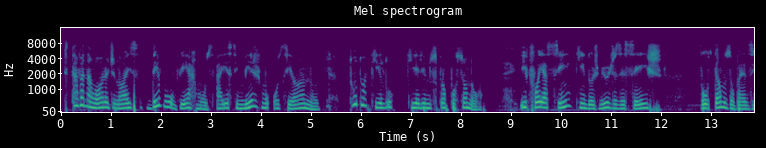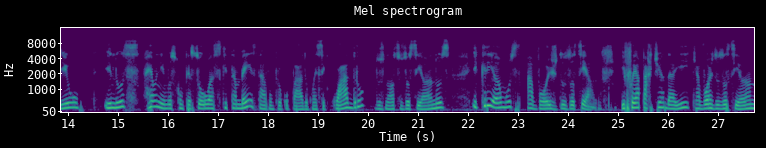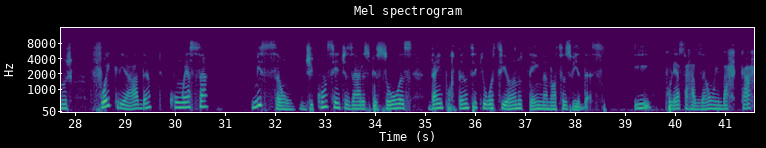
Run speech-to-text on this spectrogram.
Estava na hora de nós devolvermos a esse mesmo oceano tudo aquilo que ele nos proporcionou. E foi assim que em 2016 voltamos ao Brasil e nos reunimos com pessoas que também estavam preocupadas com esse quadro dos nossos oceanos e criamos a Voz dos Oceanos. E foi a partir daí que a Voz dos Oceanos foi criada com essa missão de conscientizar as pessoas da importância que o oceano tem nas nossas vidas. E por essa razão, embarcar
